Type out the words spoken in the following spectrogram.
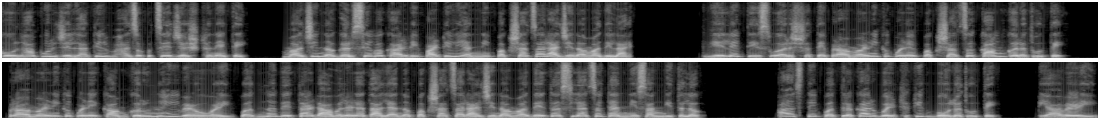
कोल्हापूर जिल्ह्यातील भाजपचे ज्येष्ठ नेते माजी नगरसेवक आर डी पाटील यांनी पक्षाचा राजीनामा दिलाय. गेले तीस वर्ष ते प्रामाणिकपणे पक्षाचं काम करत होते. प्रामाणिकपणे काम करूनही वेळोवेळी पद न देता डावलण्यात आल्यानं पक्षाचा राजीनामा देत असल्याचं त्यांनी सांगितलं. आज ते पत्रकार बैठकीत बोलत होते. यावेळी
